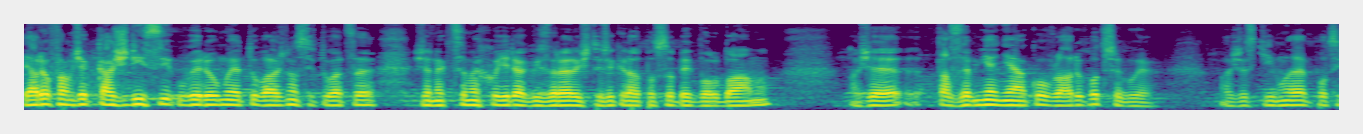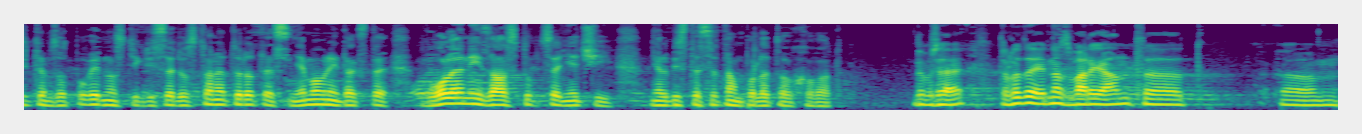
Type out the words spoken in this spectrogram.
Já doufám, že každý si uvědomuje tu vážnost situace, že nechceme chodit jak v Izraeli čtyřikrát po sobě k volbám a že ta země nějakou vládu potřebuje a že s tímhle pocitem zodpovědnosti, když se dostanete do té sněmovny, tak jste volený zástupce něčí. Měl byste se tam podle toho chovat. Dobře, tohle je jedna z variant. Um,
